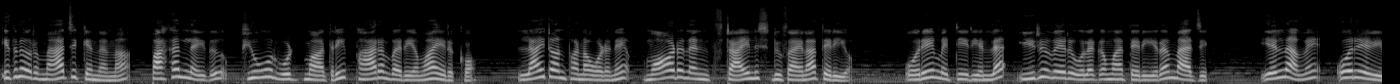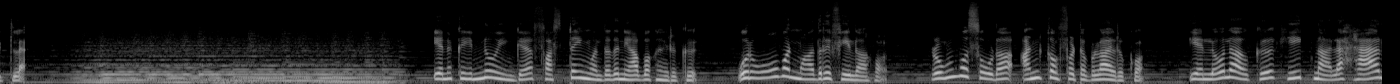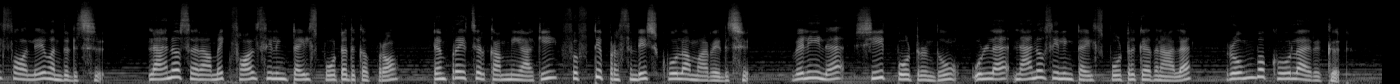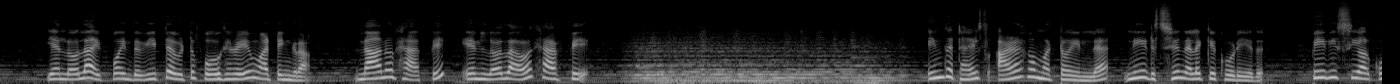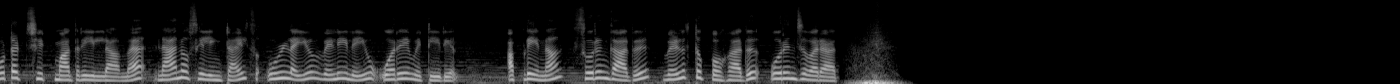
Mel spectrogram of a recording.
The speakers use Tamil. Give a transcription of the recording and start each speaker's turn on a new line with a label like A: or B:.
A: இதில் ஒரு மேஜிக் என்னென்னா பகலில் இது பியூர் வுட் மாதிரி பாரம்பரியமாக இருக்கும். லைட் ஆன் பண்ண உடனே மாடர்ன் அண்ட் ஸ்டைலிஷ் டிசைனாக தெரியும். ஒரே மெட்டீரியலில் இருவேறு உலகமாக தெரிகிற மேஜிக் எல்லாமே ஒரே வீட்டில் எனக்கு இன்னும் இங்கே ஃபஸ்ட் டைம் வந்தது ஞாபகம் இருக்குது ஒரு ஓவன் மாதிரி ஃபீல் ஆகும். ரொம்ப சூடாக அன்கம்ஃபர்டபுளாக இருக்கும். என் லோலாவுக்கு ஹீட்னால ஹேர் ஃபாலே வந்துடுச்சு. லேனோசெராமிக் ஃபால் சீலிங் டைல்ஸ் போட்டதுக்கப்புறம் டெம்பரேச்சர் கம்மியாகி ஃபிஃப்டி பர்சன்டேஜ் கூலாக மாறிடுச்சு. வெளியில் ஷீட் போட்டிருந்தும் உள்ள நானோ சீலிங் டைல்ஸ் போட்டிருக்கிறதுனால ரொம்ப கூலாக இருக்குது என் லோலா இப்போ இந்த வீட்டை விட்டு போகவே மாட்டேங்கிறான். நானும் ஹாப்பி என் லோலாவும் ஹாப்பி இந்த டைல்ஸ் அழகாக மட்டும் இல்லை நீடிச்சு நிலைக்கக்கூடியது. பிவிசிஆர் கோட்டட் ஷீட் மாதிரி இல்லாமல் நானோ சீலிங் டைல்ஸ் உள்ளேயும் வெளியிலையும் ஒரே மெட்டீரியல் அப்படின்னா சுருங்காது வெளுத்து போகாது உறிஞ்சு வராது.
